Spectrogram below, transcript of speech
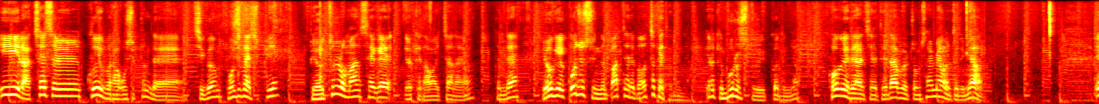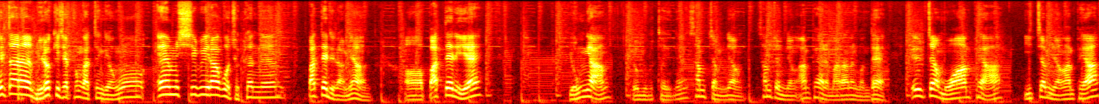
이 라쳇을 구입을 하고 싶은데 지금 보시다시피 별 틀로만 3개 이렇게 나와 있잖아요. 근데 여기에 꽂을 수 있는 배터리가 어떻게 되느냐? 이렇게 물을 수도 있거든요. 거기에 대한 제 대답을 좀 설명을 드리면 일단은 미러키 제품 같은 경우 M10이라고 적혀있는 배터리라면 어, 배터리의 용량 여기 붙어있는 3.0, 3.0A를 말하는 건데 1.5A, 2.0A,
